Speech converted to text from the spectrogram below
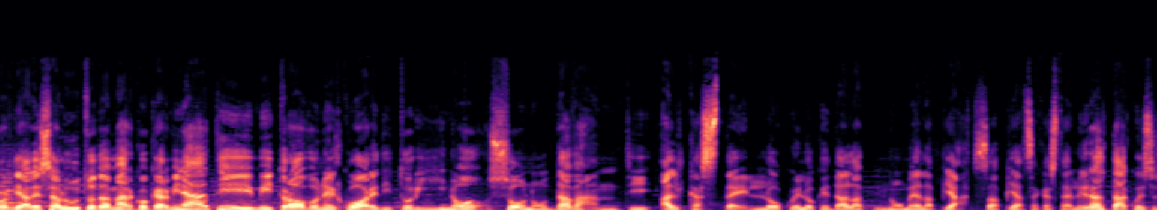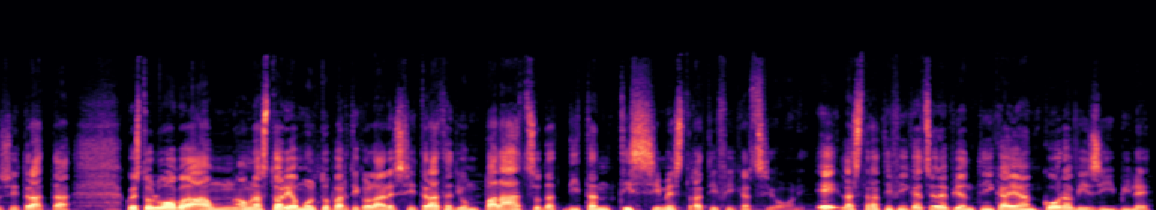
Cordiale saluto da Marco Carminati, mi trovo nel cuore di Torino, sono davanti al castello, quello che dà nome alla piazza, Piazza Castello. In realtà questo, tratta, questo luogo ha, un, ha, una storia molto particolare, si tratta di un palazzo da, di tantissime stratificazioni e la stratificazione più antica è ancora visibile.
